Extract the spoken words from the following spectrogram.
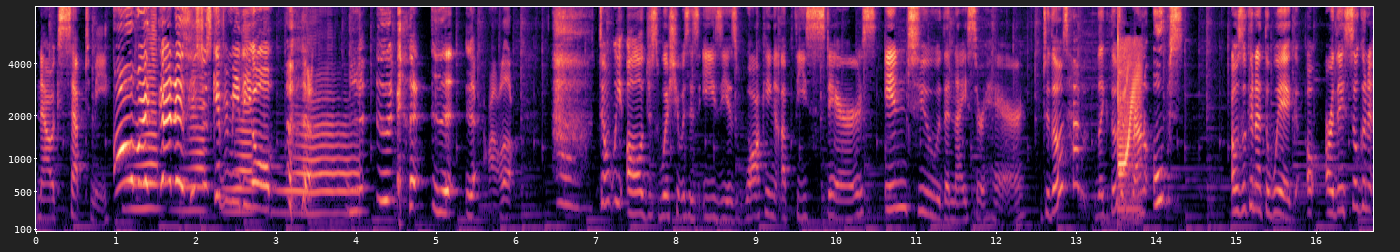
Now accept me. Oh my goodness, he's just giving me the old. Don't we all just wish it was as easy as walking up these stairs into the nicer hair? Do those have, like, those brown- Oops! I was looking at the wig. Oh, are they still gonna,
